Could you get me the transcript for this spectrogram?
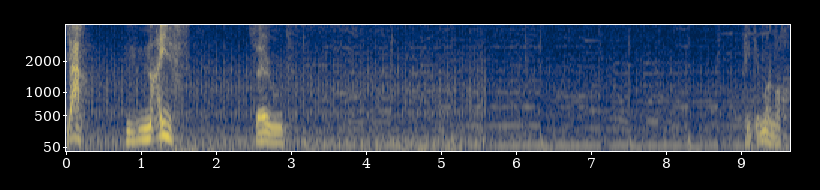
Ja! Nice! Sehr gut. Blink immer noch.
